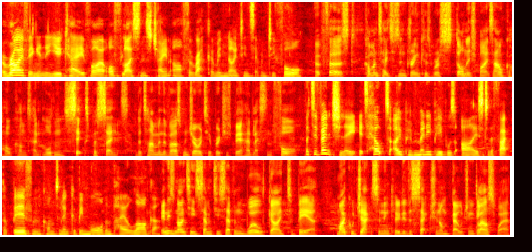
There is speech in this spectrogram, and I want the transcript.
arriving in the UK via off licence chain Arthur Rackham in 1974. At first, commentators and drinkers were astonished by its alcohol content, more than 6%, at a time when the vast majority of British beer had less than 4 But eventually, it's helped to open many people's eyes to the fact that beer from the continent could be more than pale lager. In his 1977 World Guide to Beer, Michael Jackson included a section on Belgian glassware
